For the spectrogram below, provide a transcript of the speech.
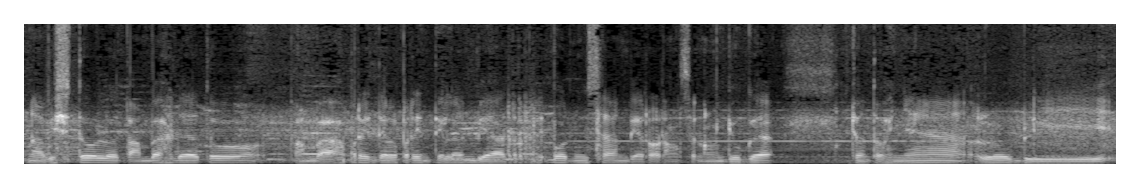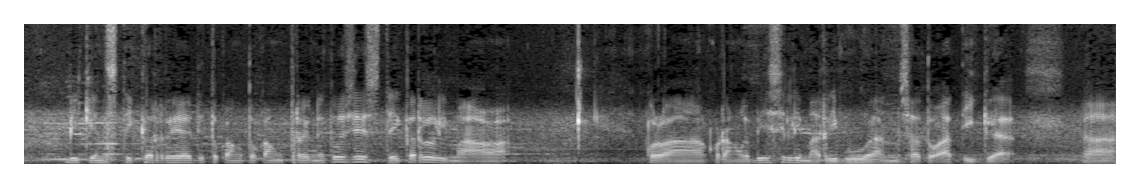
Nah habis itu lo tambah dah tuh tambah perintil-perintilan biar bonusan biar orang seneng juga. Contohnya lo beli bikin stiker ya di tukang-tukang print itu sih stiker 5 kurang kurang lebih sih 5 ribuan satu A3 nah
